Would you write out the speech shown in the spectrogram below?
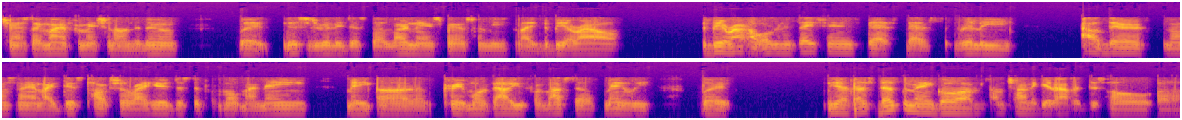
translate my information onto them. But this is really just a learning experience for me, like to be around to be around organizations that's that's really out there. You know what I'm saying? Like this talk show right here, just to promote my name, make uh create more value for myself mainly. But yeah, that's that's the main goal I'm I'm trying to get out of this whole uh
